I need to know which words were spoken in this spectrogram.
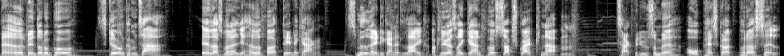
Hvad venter du på? Skriv en kommentar. Ellers var det alt jeg havde for denne gang. Smid rigtig gerne et like og klik også rigtig gerne på subscribe-knappen. Tak fordi du så med, og pas godt på dig selv.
